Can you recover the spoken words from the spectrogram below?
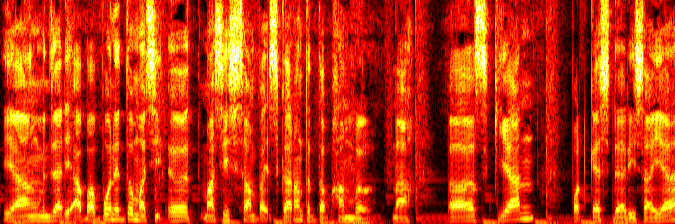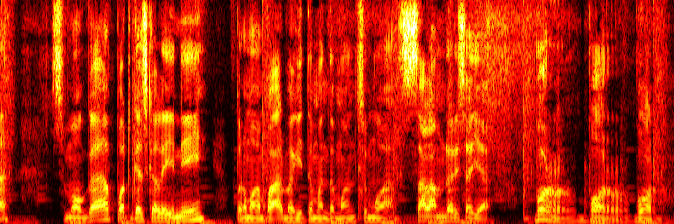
yang menjadi apa pun itu masih uh, masih sampai sekarang tetap humble nah uh, sekian podcast dari saya semoga podcast kali ini bermanfaat bagi teman-teman semua. Salam dari saya bor bor bor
